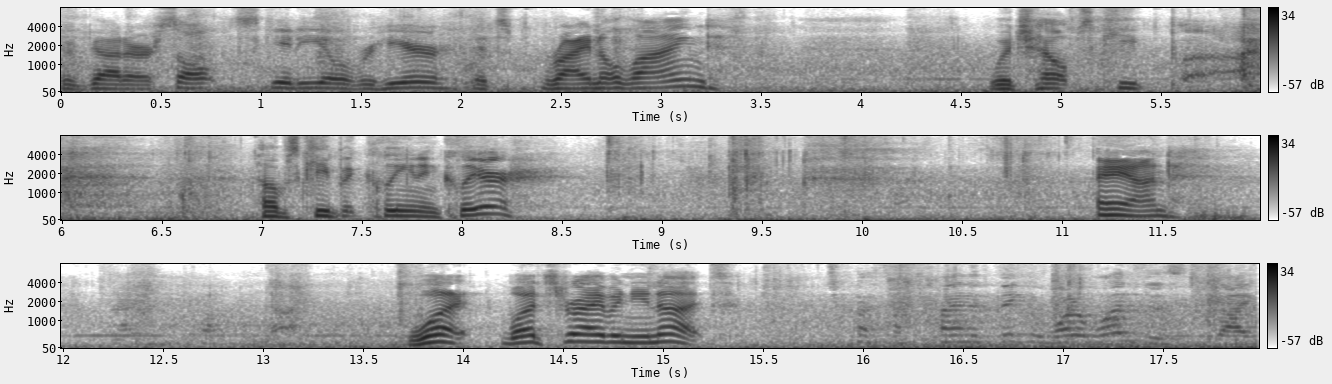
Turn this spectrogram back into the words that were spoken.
we've got our salt skiddy over here. It's rhino lined, which helps keep, uh, helps keep it clean and clear. And what? What's driving you nuts? I'm trying to think of what it was this guy.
